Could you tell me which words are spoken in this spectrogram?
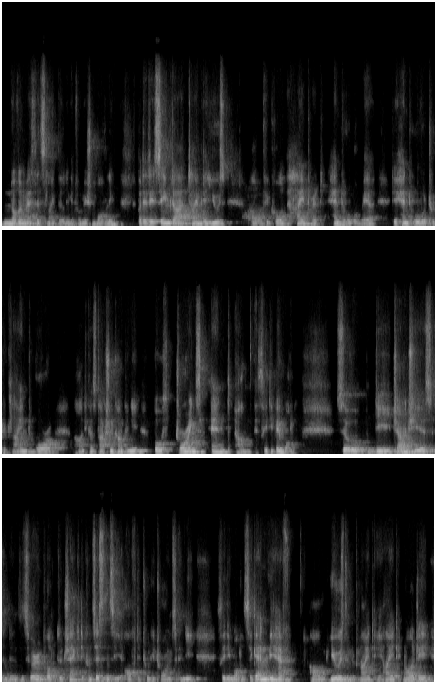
novel methods like building information modeling, but at the same time, they use uh, what we call hybrid handover, where they hand over to the client or uh, the construction company both drawings and um, a 3D BIM model. So the challenge here is, and it's very important to check the consistency of the 2D drawings and the 3D models. Again, we have um, used and applied AI technology.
